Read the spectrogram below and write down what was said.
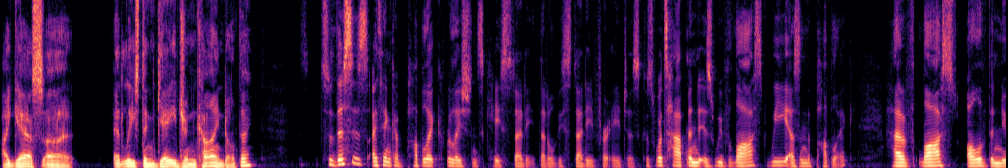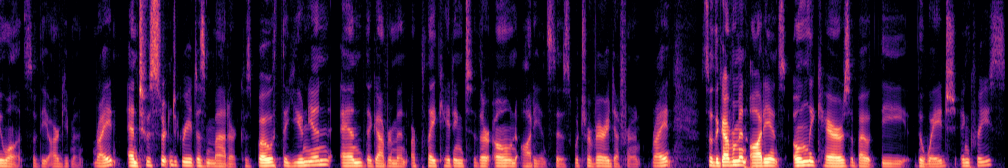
I guess, uh, at least engage in kind, don't they? So this is, I think, a public relations case study that will be studied for ages. Because what's happened is we've lost, we as in the public, have lost all of the nuance of the argument, right? And to a certain degree, it doesn't matter because both the union and the government are placating to their own audiences, which are very different, right? So the government audience only cares about the the wage increase,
